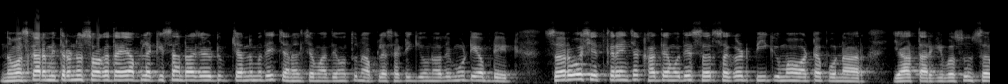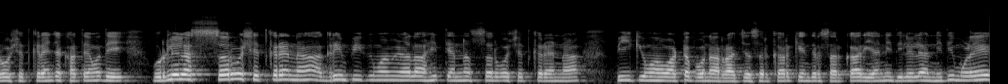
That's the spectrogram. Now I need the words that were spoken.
नमस्कार मित्रांनो स्वागत आहे आपल्या किसान राजा यूट्यूब चॅनलमध्ये चॅनलच्या माध्यमातून आपल्यासाठी घेऊन आले मोठी अपडेट सर्व शेतकऱ्यांच्या खात्यामध्ये सरसगट पीक विमा वाटप होणार. या तारखेपासून सर्व शेतकऱ्यांच्या खात्यामध्ये उरलेल्या सर्व शेतकऱ्यांना अग्रिम पीक विमा मिळाला आहे. त्यांना सर्व शेतकऱ्यांना पीक विमा वाटप होणार. राज्य सरकार केंद्र सरकार यांनी दिलेल्या निधीमुळे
